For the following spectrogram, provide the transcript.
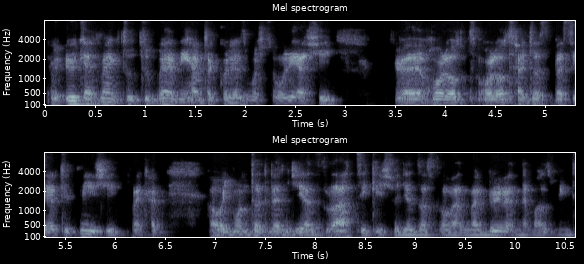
őket meg tudtuk venni, hát akkor ez most óriási holott, holott, hát azt beszéltük mi is itt, meg hát, ahogy mondtad, Benji, az látszik is, hogy ez a szlován már bőven nem az, mint,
